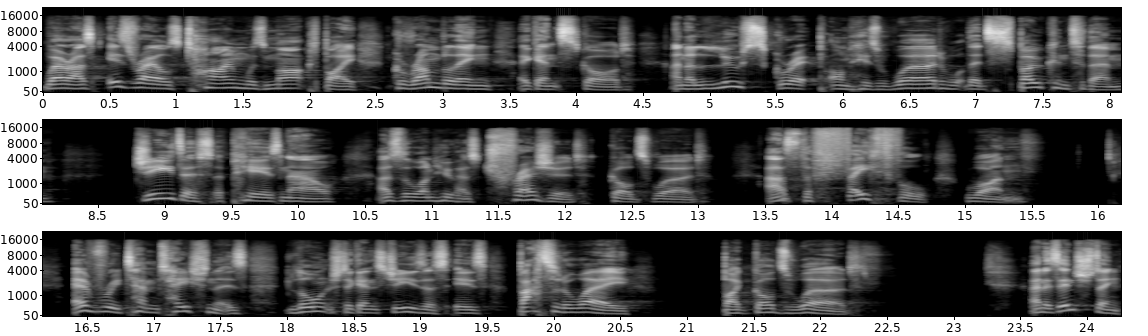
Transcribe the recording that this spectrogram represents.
Whereas Israel's time was marked by grumbling against God and a loose grip on his word, what they'd spoken to them, Jesus appears now as the one who has treasured God's word, as the faithful one. Every temptation that is launched against Jesus is battered away by God's word. And it's interesting,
